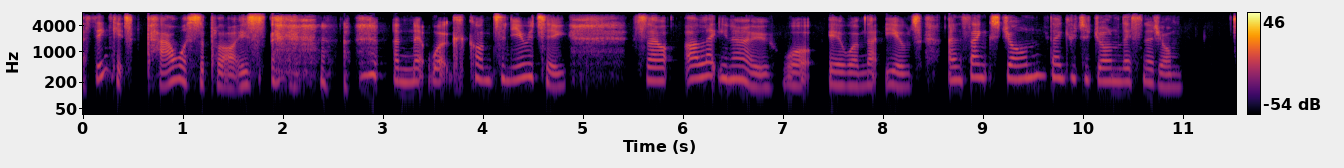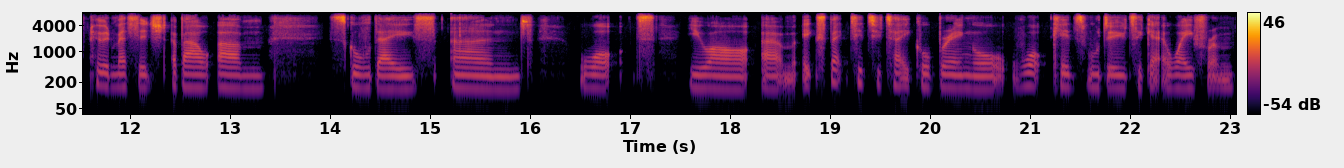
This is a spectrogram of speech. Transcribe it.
I think it's power supplies and network continuity. So I'll let you know what earworm that yields. And thanks, John. Thank you to John, listener John, who had messaged about um, school days and what you are um, expected to take or bring, or what kids will do to get away from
